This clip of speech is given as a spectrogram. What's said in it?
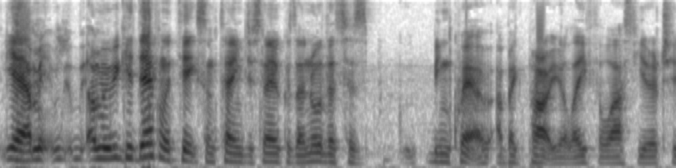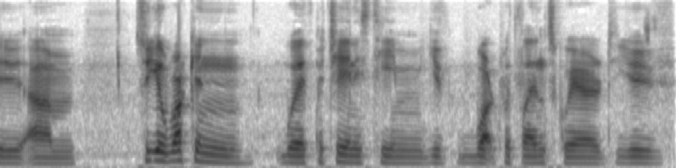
yeah. yeah. I mean, I mean, we could definitely take some time just now because I know this has been quite a, a, big part of your life the last year or two. Um, so you're working with McChaney's team. You've worked with Learn Squared. You've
